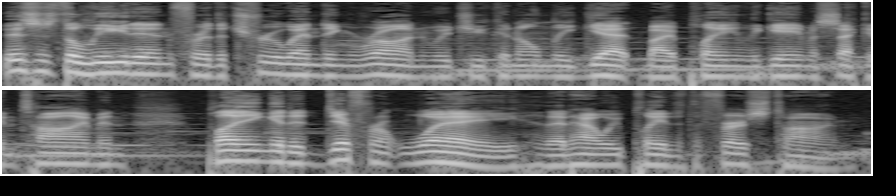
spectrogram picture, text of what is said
This is the lead in for the true ending run, which you can only get by playing the game a second time and playing it a different way than how we played it the first time.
